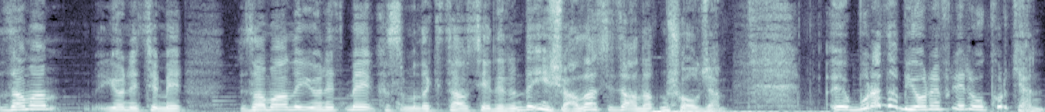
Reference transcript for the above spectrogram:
zaman yönetimi, zamanı yönetme kısmındaki tavsiyelerimde inşallah size anlatmış olacağım. Ee, burada biyografileri okurken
